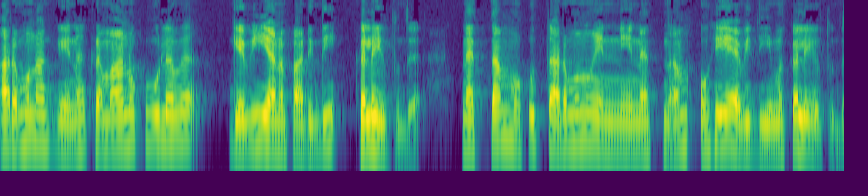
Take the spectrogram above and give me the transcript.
අරමුණක්ගෙන ක්‍රමානුකූලව ගෙවි යන පරිදි කළ යුතුයද නැත්නම් මුකුත් අරමුණු එන්නේ නැත්නම් ඔහේ ඇවිදීම කළ යුතුයද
